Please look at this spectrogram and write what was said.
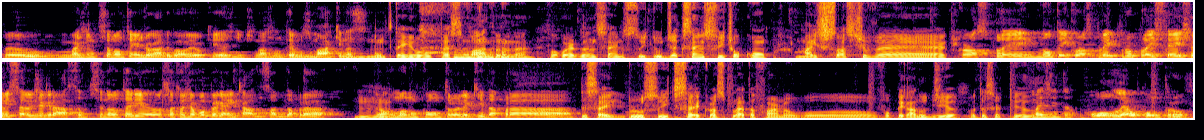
Eu imagino que você não tenha jogado igual eu, que a gente, nós não temos máquinas. Não tem o PS4, né? Tô aguardando sair no Switch. O dia que sair no Switch eu compro. Mas só se tiver Crossplay, não tem crossplay pro PlayStation e saiu de graça. Senão eu teria. Só que eu já vou pegar em casa, sabe? Dá pra. Eu arrumando um controle aqui, dá pra. Se sair pro Switch, sair cross-platform, eu vou, vou pegar no dia, pode ter certeza. Mas então, o Léo comprou.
